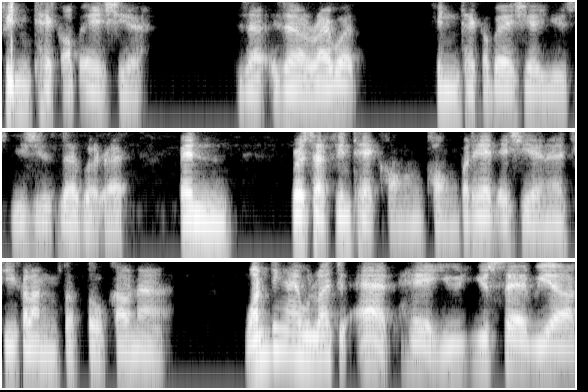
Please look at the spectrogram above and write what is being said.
fintech of Asia is that is that right word fintech of Asia use use use that word right เป็นบริษัท fintech ของของประเทศเอเชียนะที่กำลังเติบโตก้าวหน้า one thing I would like to add hey you you said we are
